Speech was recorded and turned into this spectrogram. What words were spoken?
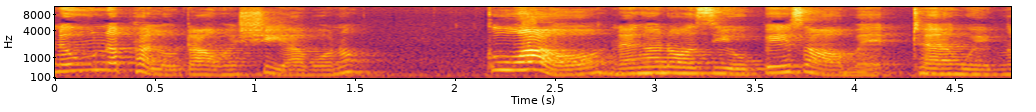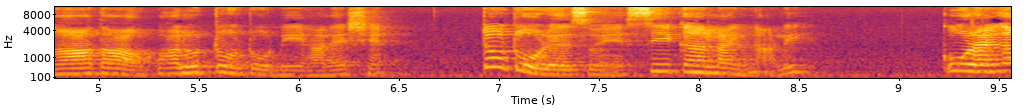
နှစ်ဦးနှစ်ဖက်လို့တာဝန်ရှိရပါဘောနော်ကိုကရောနိုင်ငံတော်စီကိုပေးဆောင်မဲ့ဒဏ်ငွေ9000ဘာလို့တွန့်တွန့်နေရလဲရှင်တွန့်တိုတယ်ဆိုရင်စီကံလိုက်နာလေကိုယ်တိုင်က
